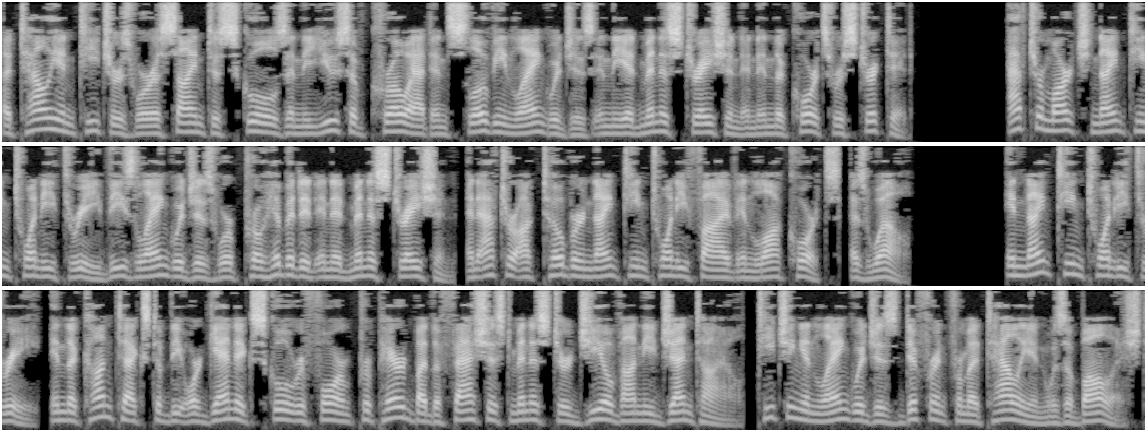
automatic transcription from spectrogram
Italian teachers were assigned to schools and the use of Croat and Slovene languages in the administration and in the courts restricted. After March 1923 these languages were prohibited in administration, and after October 1925 in law courts, as well. In 1923, in the context of the organic school reform prepared by the fascist minister Giovanni Gentile, teaching in languages different from Italian was abolished.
